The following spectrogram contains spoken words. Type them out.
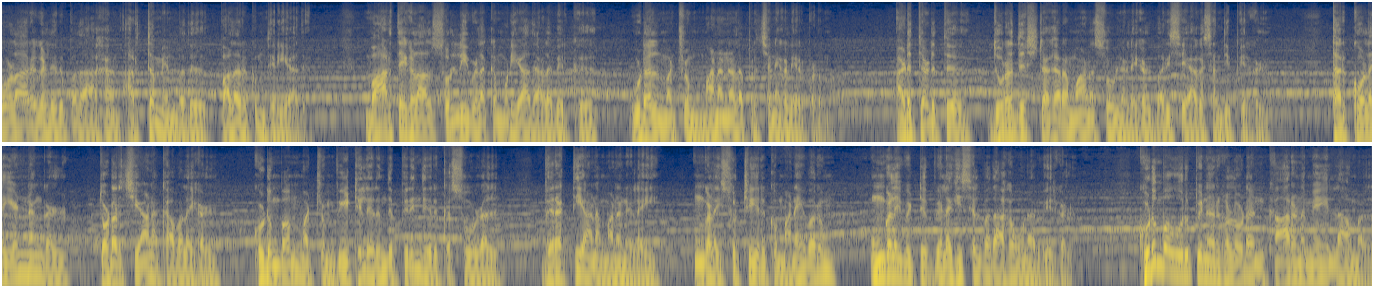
கோளாறுகள் இருப்பதாக அர்த்தம் என்பது பலருக்கும் தெரியாது. வார்த்தைகளால் சொல்லி விளக்க முடியாத அளவிற்கு உடல் மற்றும் மனநல பிரச்சனைகள் ஏற்படும். அடுத்தடுத்து துரதிர்ஷ்டகரமான சூழ்நிலைகள் வரிசையாக சந்திப்பீர்கள். தற்கொலை எண்ணங்கள் தொடர்ச்சியான கவலைகள் குடும்பம் மற்றும் வீட்டிலிருந்து பிரிந்து இருக்க சூழல் விரக்தியான மனநிலை உங்களை சுற்றி இருக்கும் அனைவரும் உங்களை விட்டு விலகி செல்வதாக உணர்வீர்கள். குடும்ப உறுப்பினர்களுடன் காரணமே இல்லாமல்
